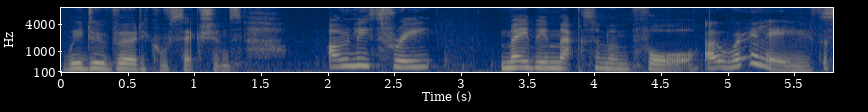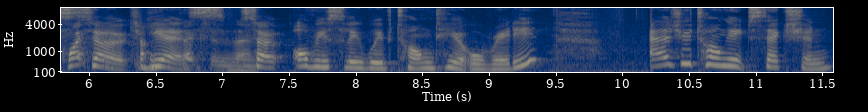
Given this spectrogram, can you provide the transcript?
we do vertical sections. Only three, maybe maximum four. Oh, really? So quite so yes. sections then. So obviously we've tonged here already. As you tong each section,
